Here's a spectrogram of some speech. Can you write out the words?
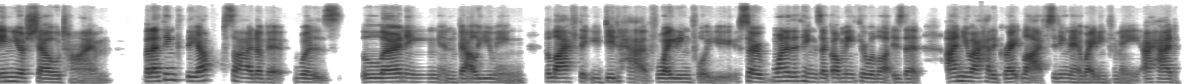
in your shell time. But I think the upside of it was learning and valuing the life that you did have waiting for you. So, one of the things that got me through a lot is that I knew I had a great life sitting there waiting for me. I had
